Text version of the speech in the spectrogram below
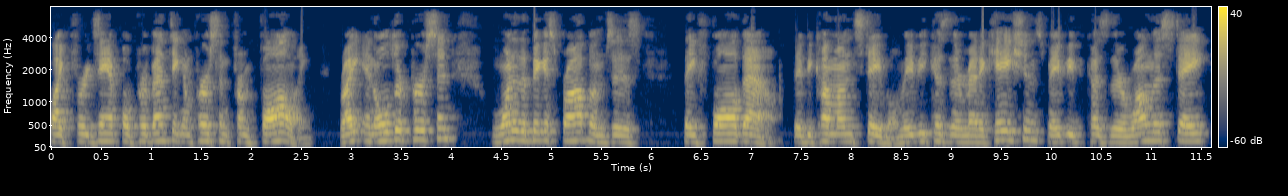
like for example preventing a person from falling right? An older person one of the biggest problems is they fall down. They become unstable. Maybe because of their medications maybe because of their wellness state.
